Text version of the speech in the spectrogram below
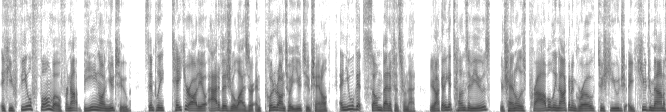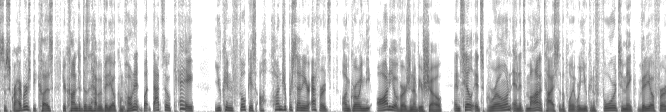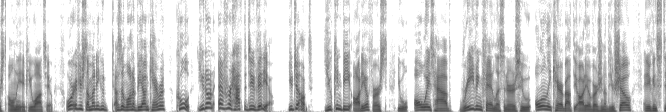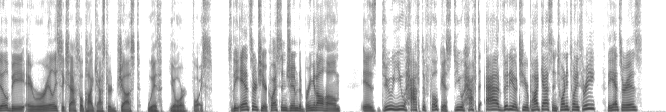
If you feel FOMO for not being on YouTube, Simply take your audio, add a visualizer, and put it onto a YouTube channel, and you will get some benefits from that. You're not going to get tons of views. Your channel is probably not going to grow to huge a huge amount of subscribers because your content doesn't have a video component, but that's okay. You can focus 100% of your efforts on growing the audio version of your show until it's grown and it's monetized to the point where you can afford to make video first only if you want to. Or if you're somebody who doesn't want to be on camera, cool. You don't ever have to do video. You don't. You can be audio first. You will always have raving fan listeners who only care about the audio version of your show, and you can still be a really successful podcaster just with your voice. So, the answer to your question, Jim, to bring it all home is do you have to focus? Do you have to add video to your podcast in 2023? The answer is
